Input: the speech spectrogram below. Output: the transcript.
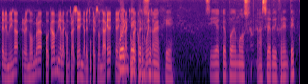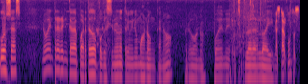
Elimina, renombra o cambia la contraseña de tu personaje e cuenta con tu cuenta. personaje. Sí, acá podemos hacer diferentes cosas. No voy a entrar en cada apartado porque si no no terminamos nunca, ¿no? Pero bueno, pueden explorarlo ahí. Gastar puntos.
